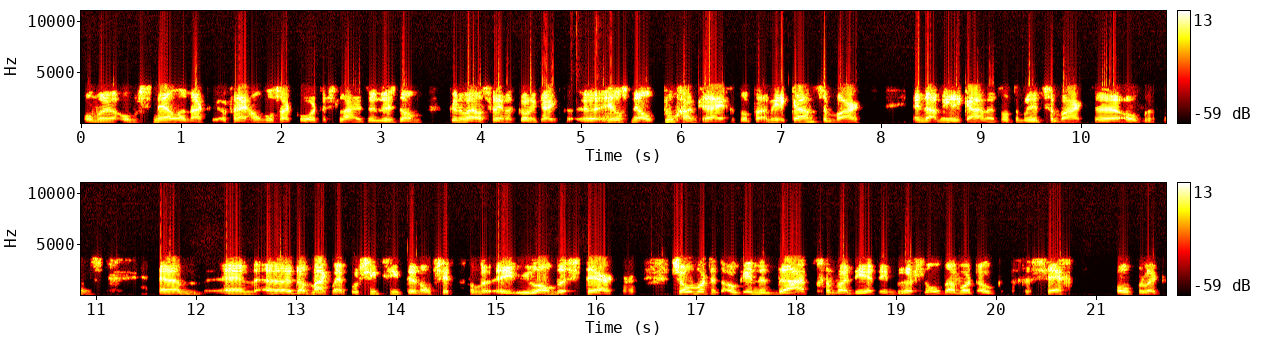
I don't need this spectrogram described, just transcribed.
om, uh, om snel een, vrijhandelsakkoord te sluiten. Dus dan kunnen wij als Verenigd Koninkrijk heel snel toegang krijgen tot de Amerikaanse markt. En de Amerikanen tot de Britse markt overigens. Um, en uh, dat maakt mijn positie ten opzichte van de EU-landen sterker. Zo wordt het ook inderdaad gewaardeerd in Brussel. Daar wordt ook gezegd, openlijk,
